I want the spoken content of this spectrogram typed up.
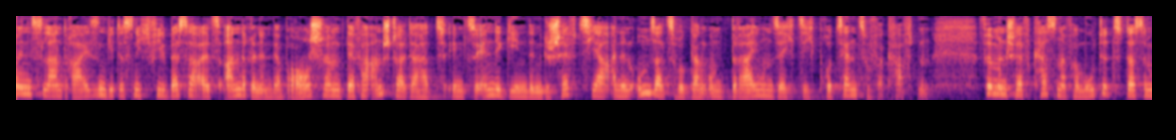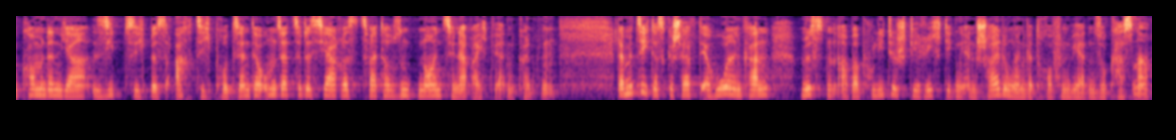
ins Land Reisen geht es nicht viel besser als anderen in der Branche. Der Veranstalter hat im zu Ende gehenden Geschäftsjahr einen Umsatzrückgang um 63 Prozent zu verkraften. Firmenchef Kassner vermutet, dass im kommenden Jahr 70 bis 80 Prozent der Umsätze des Jahres 2019 erreicht werden könnten. Damit sich das Geschäft erholen kann, müssten aber politisch die richtigen Entscheidungen getroffen werden, so Kassner.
